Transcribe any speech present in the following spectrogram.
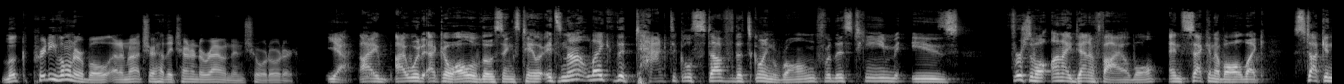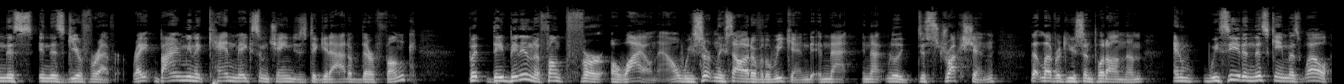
look pretty vulnerable, and I'm not sure how they turn it around in short order. Yeah, I, I would echo all of those things, Taylor. It's not like the tactical stuff that's going wrong for this team is, first of all, unidentifiable, and second of all, like stuck in this in this gear forever, right? Bayern Munich can make some changes to get out of their funk, but they've been in a funk for a while now. We certainly saw it over the weekend in that in that really destruction that Leverkusen put on them. And we see it in this game as well.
